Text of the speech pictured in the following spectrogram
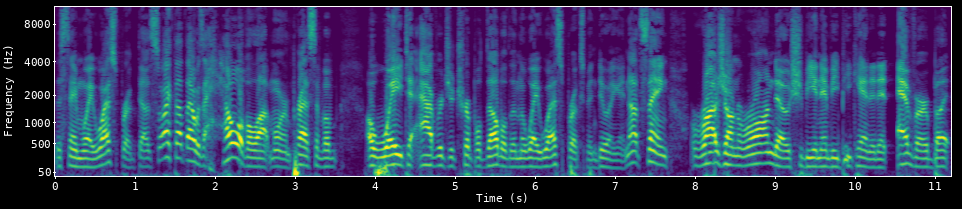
the same way Westbrook does. So I thought that was a hell of a lot more impressive of a way to average a triple double than the way Westbrook's been doing it. Not saying Rajon Rondo should be an MVP candidate ever, but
